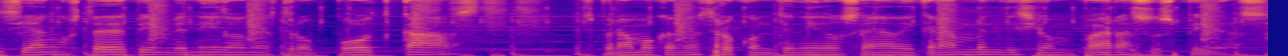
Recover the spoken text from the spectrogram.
Sean ustedes bienvenidos a nuestro podcast. Esperamos que nuestro contenido sea de gran bendición para sus vidas.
